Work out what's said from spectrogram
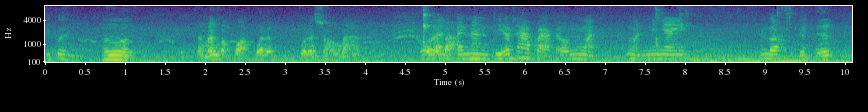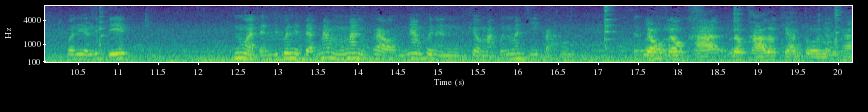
พี่เปิ้นอืมน้ำมันบักกวาดขวดละขวดละสองบาท โอ้อันอันนั้นที่เอาท่าปากเอาหนวดหนวดมีไงเห็นบ่ดึกดึกบ่ได้ลิปติกหนวดอันที่เพิ่นเฮ็ดจากน้ำมันมันขาวน้ำเพิ่นอันเกี่ยวหมากเพิ่นมันสีปากๆอืมแต่ว่าแล้วแล้วขาแล้วขาแล้วแขนตัวอย่างท่า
